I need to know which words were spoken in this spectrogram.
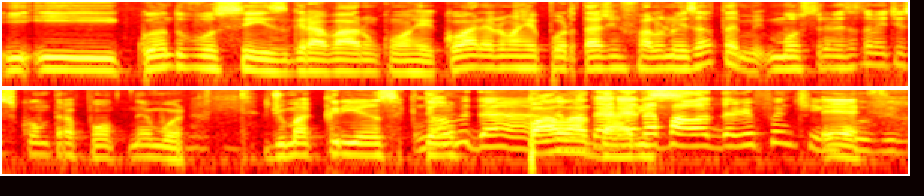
E, e quando vocês gravaram com a Record, era uma reportagem falando exatamente, mostrando exatamente esse contraponto, né, amor? De uma criança que O tem um da, da paladar. era paladar infantil, é, inclusive.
